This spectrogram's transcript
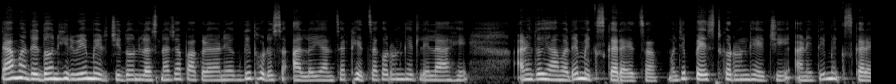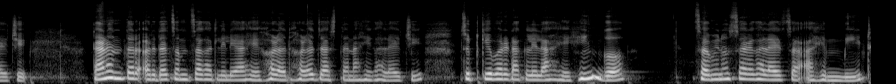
त्यामध्ये दोन हिरवी मिरची, दोन लसणाच्या पाकळ्या आणि अगदी थोडंसं आलं यांचा ठेचा करून घेतलेला आहे आणि तो ह्यामध्ये मिक्स करायचा. म्हणजे पेस्ट करून घ्यायची आणि ती मिक्स करायची. त्यानंतर अर्धा चमचा घातलेली आहे हळद. हळद जास्त नाही घालायची. चुटकीभर टाकलेलं आहे हिंग. चवीनुसार घालायचं आहे मीठ.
